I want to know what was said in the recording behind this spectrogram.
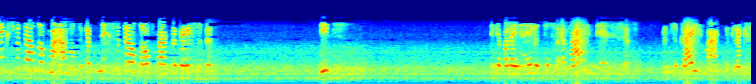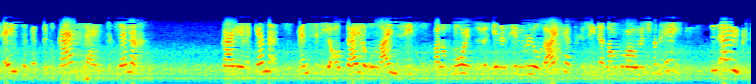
niks verteld over mijn aanbod. Ik heb niks verteld over waar ik mee bezig ben. Niets. Ik heb alleen een hele toffe ervaring neergezet. Mensen blij gemaakt met lekker eten, met met elkaar zijn, gezellig elkaar leren kennen. Mensen die je al tijden online ziet, maar nog nooit in, in real life hebt gezien. En dan gewoon eens van, hé, hey, leuk.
